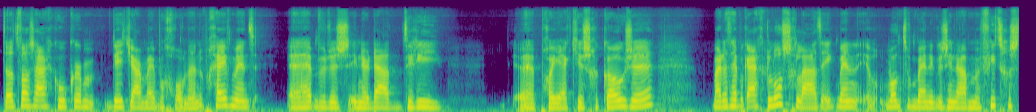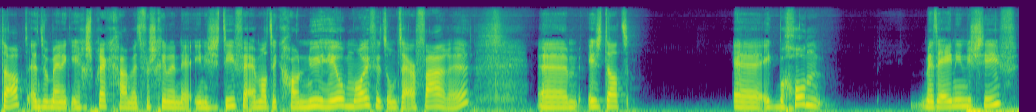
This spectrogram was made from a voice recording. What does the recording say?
dat was eigenlijk hoe ik er dit jaar mee begon. En op een gegeven moment uh, hebben we dus inderdaad drie uh, projectjes gekozen. Maar dat heb ik eigenlijk losgelaten. Ik ben, want toen ben ik dus inderdaad op mijn fiets gestapt. En toen ben ik in gesprek gegaan met verschillende initiatieven. En wat ik gewoon nu heel mooi vind om te ervaren, um, is dat ik begon met één initiatief.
